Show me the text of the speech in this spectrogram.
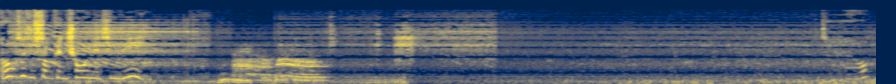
It looks like there's some controlling the TV. Hell?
